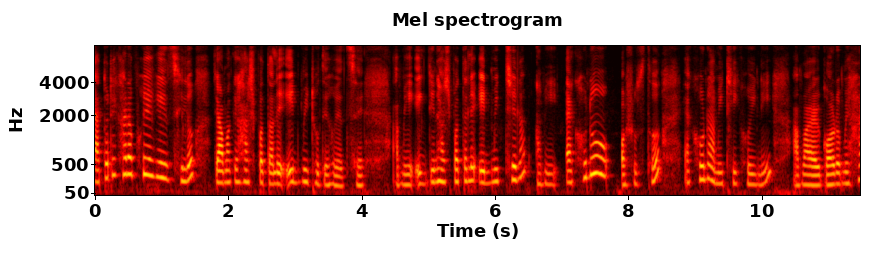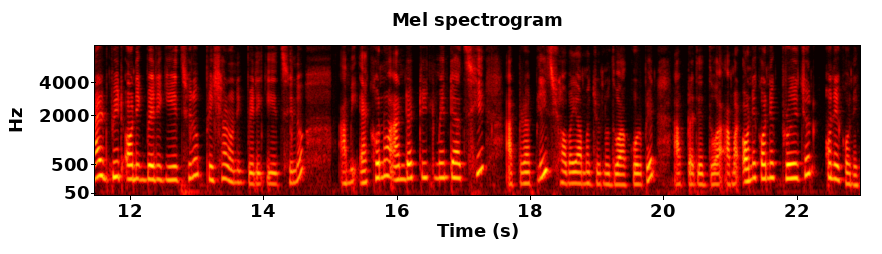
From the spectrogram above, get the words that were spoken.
এতটাই খারাপ হয়ে গিয়েছিল যে আমাকে হাসপাতালে এডমিট হতে হয়েছে। আমি একদিন হাসপাতালে এডমিট ছিলাম, আমি এখনও অসুস্থ এখনও আমি ঠিক হইনি। আমার গরমে হার্টবিট অনেক বেড়ে গিয়েছিল প্রেশার অনেক বেড়ে গিয়েছিল। আমি এখনও আন্ডার ট্রিটমেন্টে আছি। আপনারা প্লিজ সবাই আমার জন্য দোয়া করবেন। আপনাদের দোয়া আমার অনেক অনেক প্রয়োজন, অনেক অনেক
